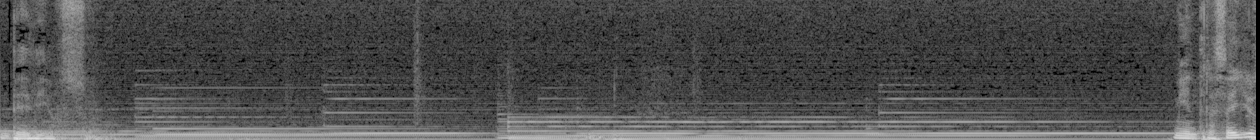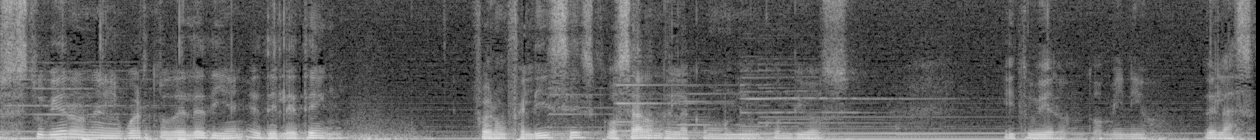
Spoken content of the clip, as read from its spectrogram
de Dios. Mientras ellos estuvieron en el huerto del Edén, Edén, fueron felices, gozaron de la comunión con Dios y tuvieron dominio de las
